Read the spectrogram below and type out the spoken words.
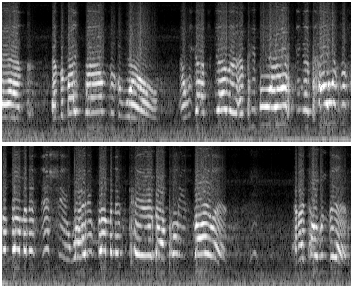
and and the Mike Browns of the world. And we got together and people were asking us, how is this a feminist issue? Why do feminists care about police violence? And I told them this.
